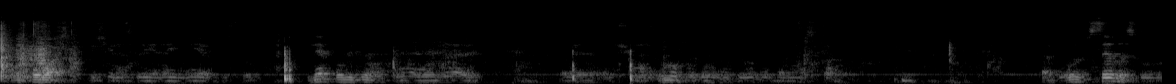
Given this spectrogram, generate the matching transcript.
не побачив причини своєї неявки суд не повідомив, тому вважає, е, що можливо продовжувати розгляд даної справи. Так, ви все висловили?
